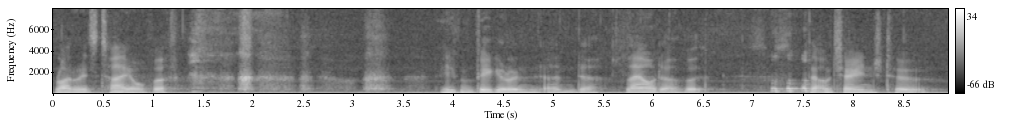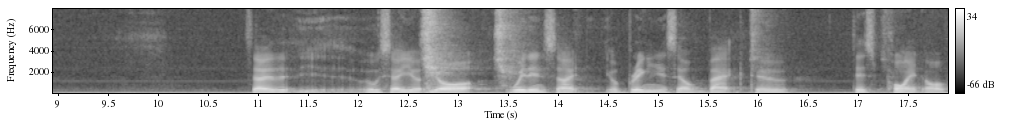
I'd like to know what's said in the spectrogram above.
right on its tail, but even bigger and, and uh, louder, but that'll change too. So also you're, you're, with insight, you're bringing yourself back to this point of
